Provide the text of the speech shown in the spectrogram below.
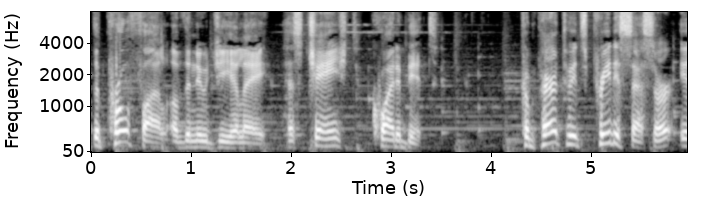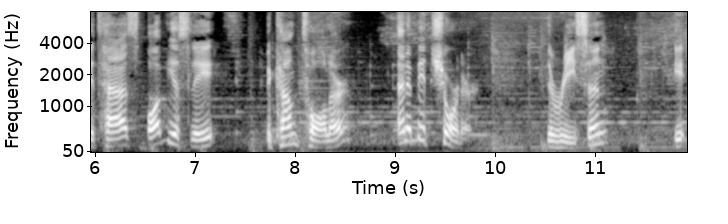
The profile of the new GLA has changed quite a bit. Compared to its predecessor, it has obviously become taller and a bit shorter. The reason? It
